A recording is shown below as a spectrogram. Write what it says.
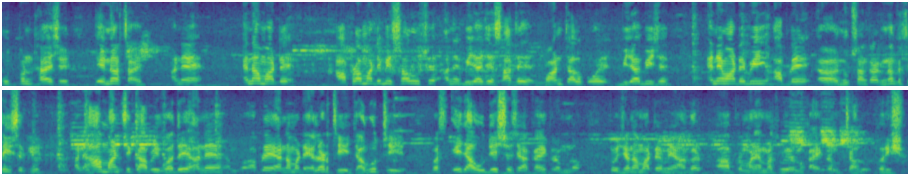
ઉત્પન્ન થાય છે એ ન થાય. અને એના માટે આપણા માટે બી સારું છે અને બીજા જે સાથે વાહન ચાલકો હોય, બીજા બી છે, એને માટે બી આપણે નુકસાનકારક ન થઈ શકીએ. અને આ માનસિકતા આપણી વધે અને આપણે એના માટે એલર્ટ થઈએ, જાગૃત થઈએ. બસ એ જ આ ઉદ્દેશ્ય છે આ કાર્યક્રમનો. તો જેના માટે અમે આગળ આ પ્રમાણે અમારા થોડી કાર્યક્રમ ચાલુ કરીશું.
